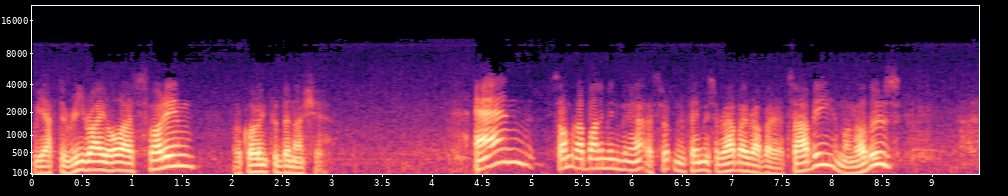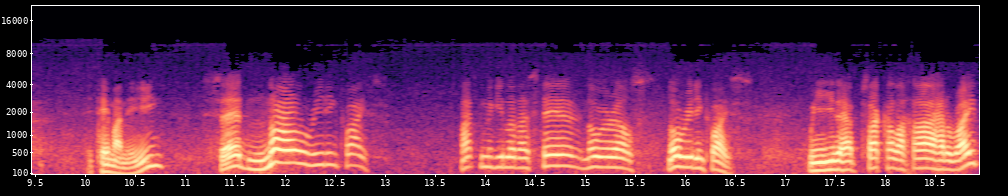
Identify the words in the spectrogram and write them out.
we have to rewrite all our Sfarim according to Ben Asher. And some Rabbanim in a certain famous Rabbi, Rabbi Atzabi, among others, Temani, said no reading twice. Not in Megillah Esther, nowhere else. No reading twice. We either have Psak Halacha how to write,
